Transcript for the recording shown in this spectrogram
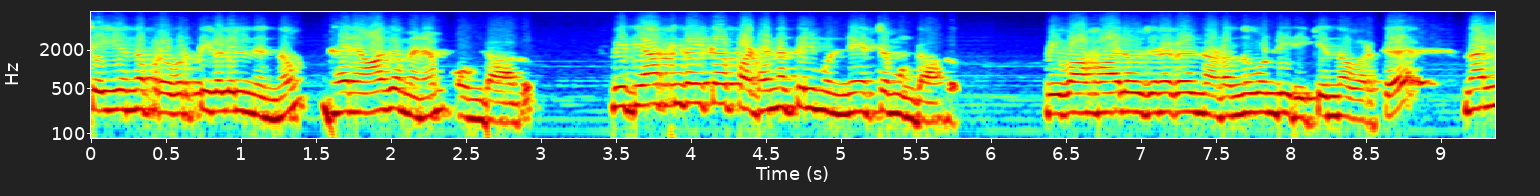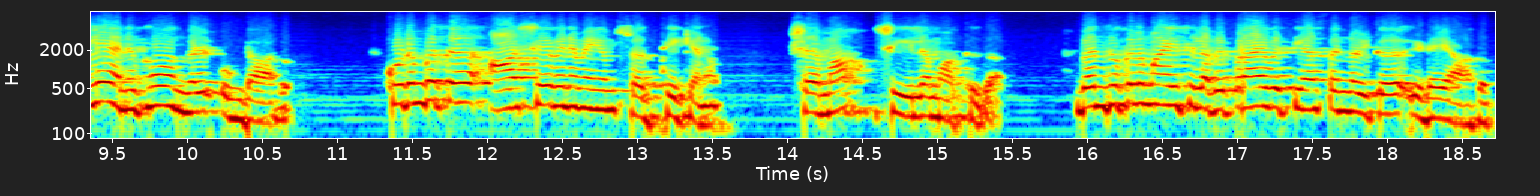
ചെയ്യുന്ന പ്രവൃത്തികളിൽ നിന്നും ധനാഗമനം ഉണ്ടാകും. വിദ്യാർത്ഥികൾക്ക് പഠനത്തിൽ മുന്നേറ്റം ഉണ്ടാകും വിവാഹാലോചനകൾ നടന്നുകൊണ്ടിരിക്കുന്നവർക്ക് നല്ല അനുഭവങ്ങൾ ഉണ്ടാകും. കുടുംബത്ത് ആശയവിനിമയം ശ്രദ്ധിക്കണം. ക്ഷമ ശീലമാക്കുക. ബന്ധുക്കളുമായി ചില അഭിപ്രായ വ്യത്യാസങ്ങൾക്ക് ഇടയാകും.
